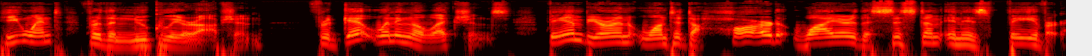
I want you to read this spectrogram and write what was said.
he went for the nuclear option. Forget winning elections. Van Buren wanted to hardwire the system in his favor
